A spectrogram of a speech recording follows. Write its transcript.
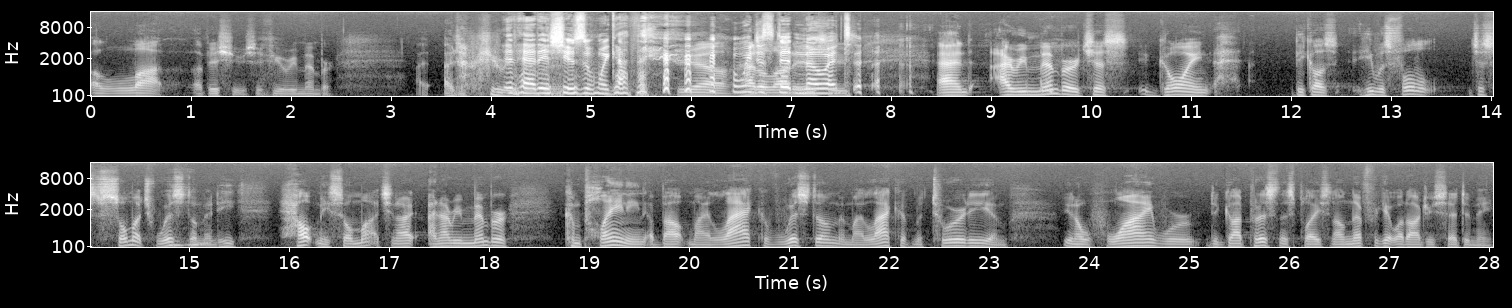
a lot of issues, if you remember. I, I know you It had issues when we got there. Yeah, we just didn't know issues. it. And I remember just going because he was full just so much wisdom Mm-hmm. and he helped me so much and I and I remember complaining about my lack of wisdom and my lack of maturity and you know why were did God put us in this place and I'll never forget what Audrey said to me.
